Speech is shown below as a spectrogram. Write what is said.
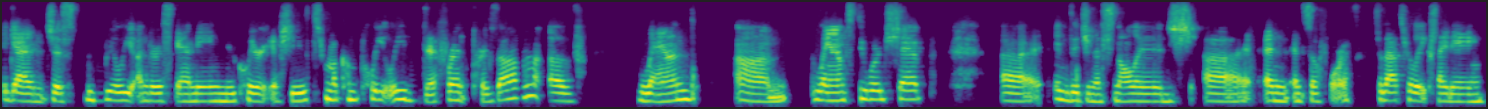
Again just really understanding nuclear issues from a completely different prism of land um, land stewardship uh, indigenous knowledge uh, and and so forth. So that's really exciting.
